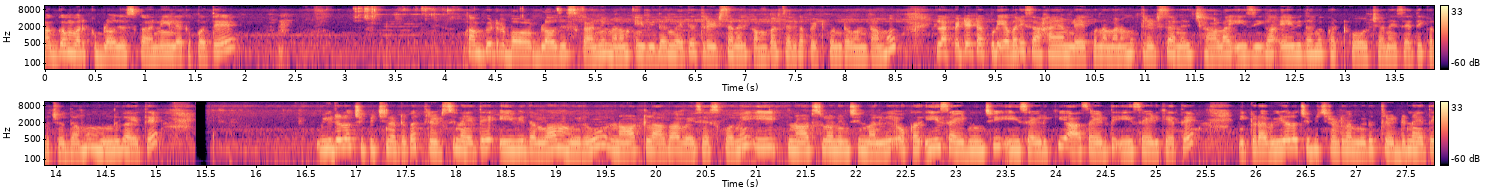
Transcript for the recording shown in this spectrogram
మగ్గం వర్క్ బ్లౌజెస్ కానీ లేకపోతే కంప్యూటర్ బ్లౌజెస్ కానీ మనం ఈ విధంగా అయితే థ్రెడ్స్ అనేది కంపల్సరీగా పెట్టుకుంటూ ఉంటాము. ఇలా పెట్టేటప్పుడు ఎవరి సహాయం లేకుండా మనము థ్రెడ్స్ అనేది చాలా ఈజీగా ఏ విధంగా కట్టుకోవచ్చు అనేసి అయితే ఇక్కడ చూద్దాము. ముందుగా అయితే వీడియోలో చూపించినట్టుగా థ్రెడ్స్ని అయితే ఈ విధంగా మీరు నాట్ లాగా వేసేసుకొని ఈ నాట్స్లో నుంచి మళ్ళీ ఒక ఈ సైడ్ నుంచి ఈ సైడ్కి ఆ సైడ్ది ఈ సైడ్కి అయితే ఇక్కడ వీడియోలో చూపించినట్టుగా మీరు థ్రెడ్ని అయితే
